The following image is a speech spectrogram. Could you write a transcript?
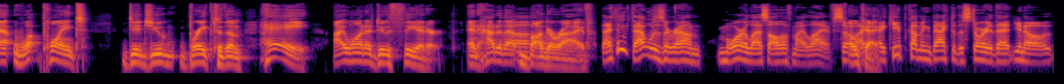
At what point did you break to them? Hey, I want to do theater. And how did that Oh. bug arrive? I think that was around more or less all of my life. So Okay. I, I keep coming back to the story that you know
